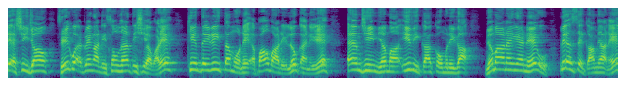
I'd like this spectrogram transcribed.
လျက်ရှိကြောင်းဈေးကွက်အတွင်းကနေစုံစမ်းသိရှိရပါတယ်။ခင်သေရီတပ်မွန်နဲ့အပေါင်းပါတွေလောက်ကန်နေတဲ့ MG မြန်မာ EV ကားကုမ္ပဏီကမြန်မာနိုင်ငံထဲကိုလျှက်စစ်ကားများနဲ့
